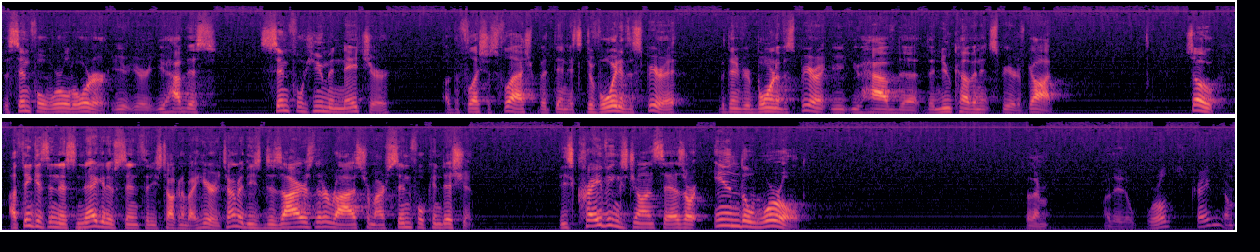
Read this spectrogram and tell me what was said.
the sinful world order. You, you have this sinful human nature of the flesh is flesh, but then it's devoid of the Spirit. But then if you're born of the Spirit, you, you have the, the new covenant Spirit of God. So, I think it's in this negative sense that he's talking about here. He's talking about these desires that arise from our sinful condition. These cravings, John says, are in the world. So are they the world's cravings or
